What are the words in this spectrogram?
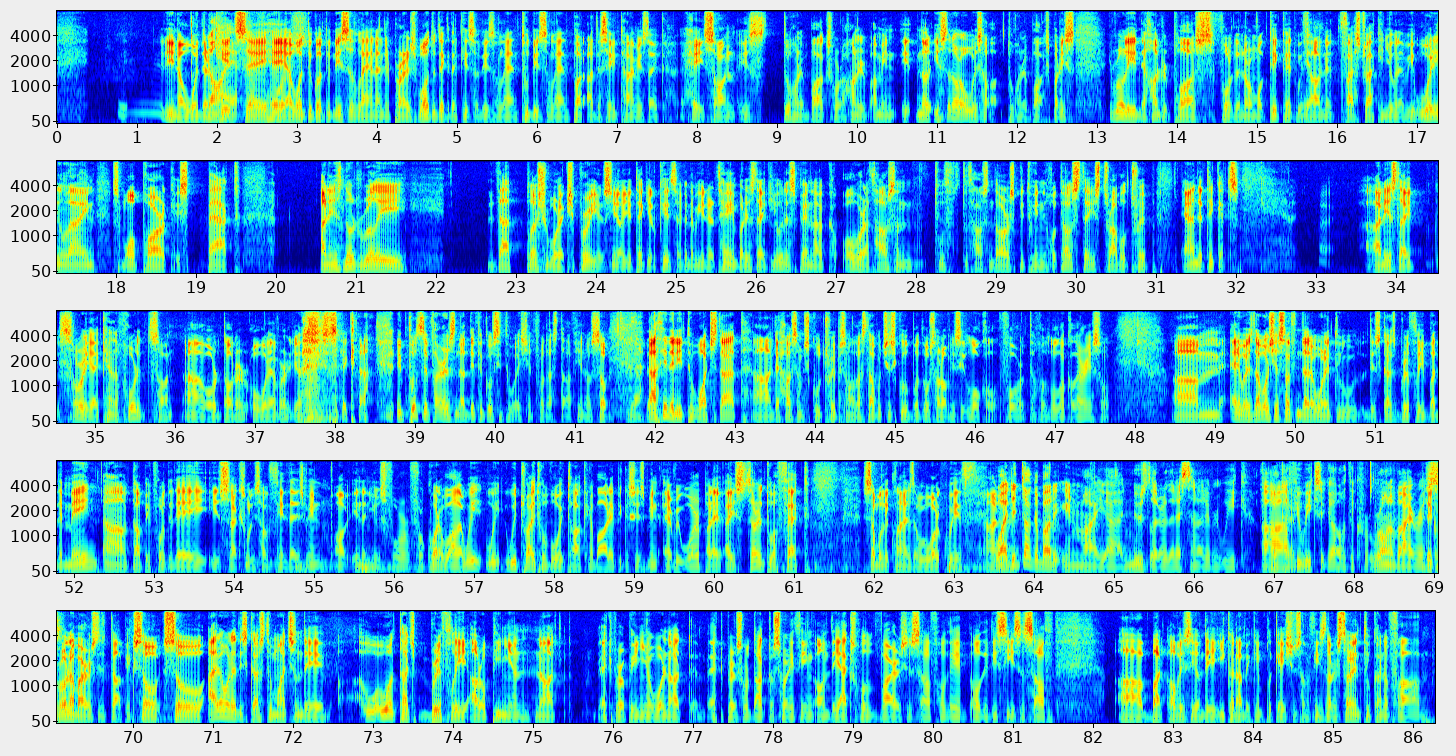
you know, when their no, kids I, say, "Hey, course. I want to go to Disneyland," and their parents want to take their kids to Disneyland, to Disneyland, but at the same time, it's like, "Hey, son, it's 200 bucks or 100 i mean it not, it's not always uh, 200 bucks but it's really in the 100 plus for the normal ticket without yeah. fast tracking you're going to be waiting line small park it's packed and it's not really that pleasurable experience. You know, you take your kids, they're going to be entertained, but it's like you're going to spend like over a thousand, two thousand dollars between hotel stays, travel trip, and the tickets. And it's like, sorry, I can't afford it, son uh, or daughter or whatever. Yeah, it's like uh, it puts the parents in a difficult situation for that stuff. You know, so yeah. I think they need to watch that. Uh, they have some school trips and all that stuff, which is good, but those are obviously local for, for the local area. So um, anyways, that was just something that I wanted to discuss briefly. But the main uh, topic for today is actually something that has been uh, in the news for, for quite a while. And we, we, we try to avoid talking about it because it's been everywhere. But I, I started to affect some of the clients that we work with. well, I did talk about it in my uh, newsletter that I send out every week uh, okay. a few weeks ago. The coronavirus. The coronavirus is the topic. So so I don't want to discuss too much on the. We'll touch briefly our opinion, not expert opinion. We're not experts or doctors or anything on the actual virus itself or the or the disease itself. Uh, but obviously on the economic implications and things that are starting to kind of um,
